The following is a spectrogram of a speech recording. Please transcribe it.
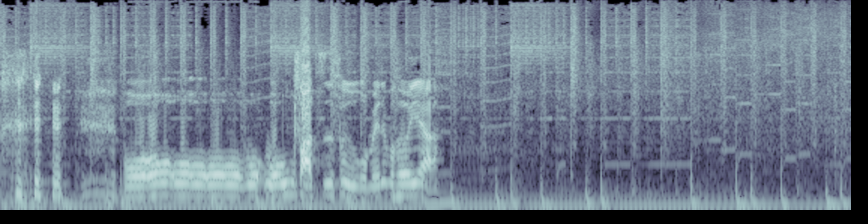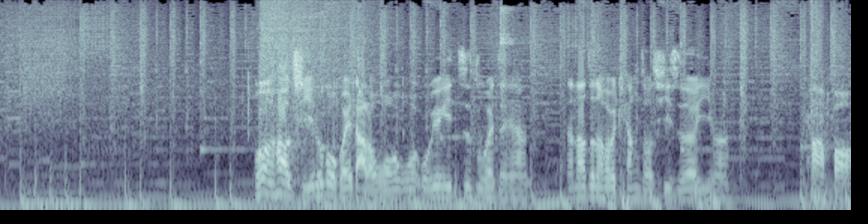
我我我我我我我无法支付，我没那么喝呀。我很好奇，如果回答了，我我我愿意支付会怎样？难道真的会被抢走七十二亿吗？怕爆！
